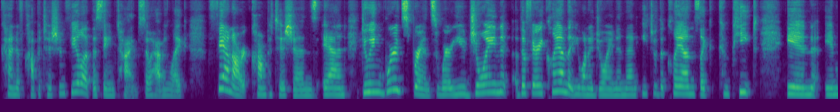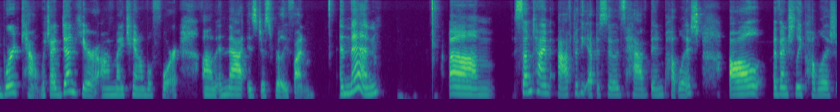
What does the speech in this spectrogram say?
kind of competition feel at the same time. So having like fan art competitions and doing word sprints where you join the fairy clan that you want to join and then each of the clans like compete in in word count, which I've done here on my channel before. Um, and that is just really fun. And then um sometime after the episodes have been published, I'll eventually publish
